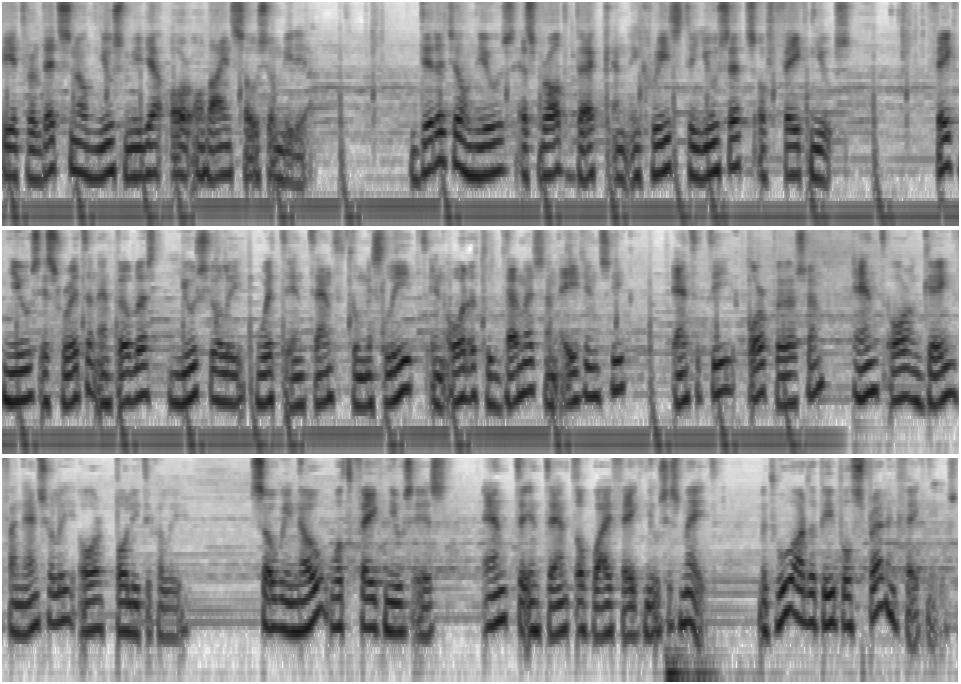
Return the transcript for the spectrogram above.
via traditional news media or online social media. Digital news has brought back and increased the usage of fake news. Fake news is written and published usually with the intent to mislead in order to damage an agency, entity or person and or gain financially or politically. So we know what fake news is and the intent of why fake news is made. But who are the people spreading fake news?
